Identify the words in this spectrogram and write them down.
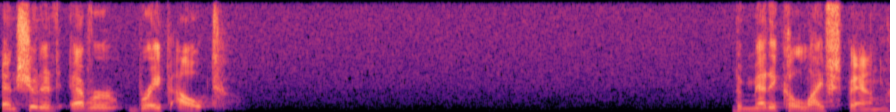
And should it ever break out, the medical lifespan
